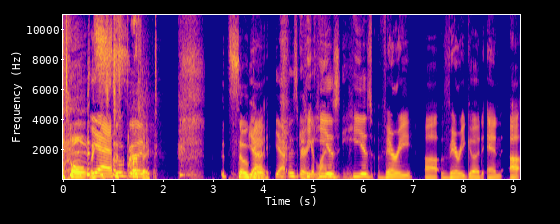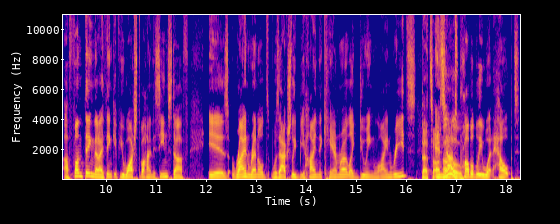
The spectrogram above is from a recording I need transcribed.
just whole, like, Yes. it's just So good. perfect. It's so yeah good. yeah it was a very he, good line he is he is very uh very good and uh, a fun thing that i think if you watch the behind the scenes stuff is ryan reynolds was actually behind the camera like doing line reads That's and that's Oh. probably what helped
